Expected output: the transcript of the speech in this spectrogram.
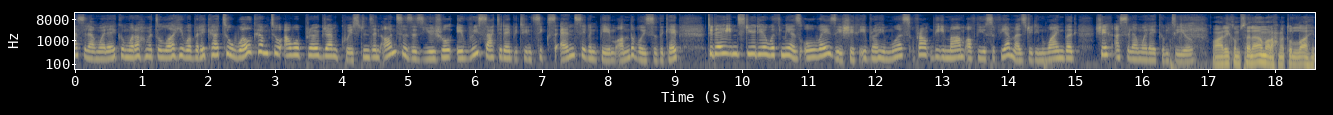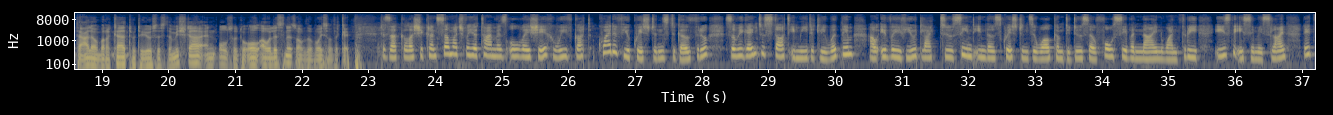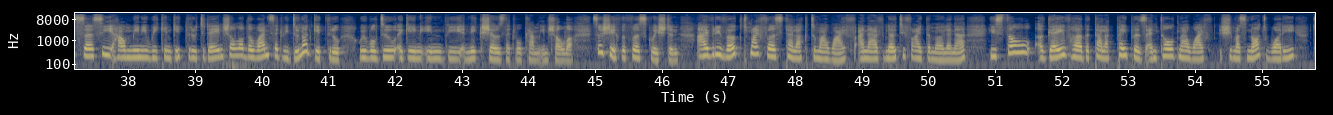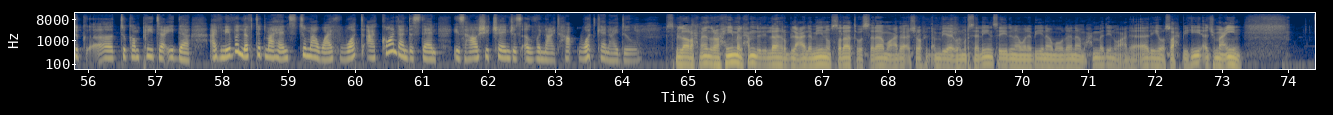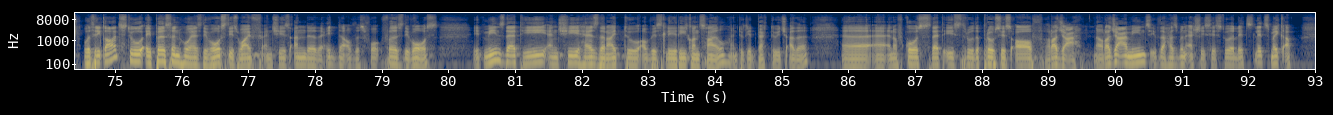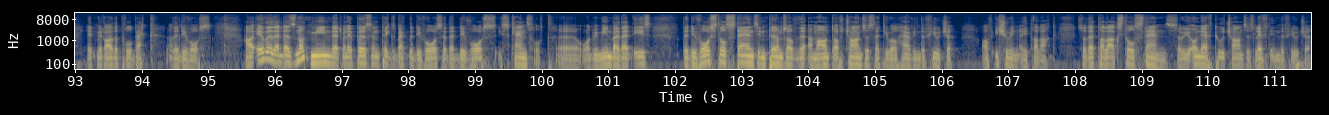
Assalamu alaikum wa rahmatullahi wa barakatuh. Welcome to our program Questions and Answers as usual every Saturday between 6 and 7 p.m. on the Voice of the Cape. Today in studio with me as always is Sheikh Ebrahim Moos from the Imam of the Yusufia Masjid in Wynberg. Sheikh, assalamu alaikum to you. Wa alaikum salam wa rahmatullahi ta'ala wa barakatuh to you Sister Mishka and also to all our listeners of the Voice of the Cape. Jazakallah shukran so much for your time as always Sheikh. We've got quite a few questions to go through so we're going to start immediately with them. However, if you'd like to send in those questions, you're welcome to do so. 47913 is the SMS line. Let's uh, see how many we can get through today. Inshallah, the ones that we do not get through, we will do again in the next shows that will come, inshallah. So, Sheikh, the first question. I've revoked my first talak to my wife and I've notified the Molana. He still uh, gave her the talak papers and told my wife she must not worry to, uh, to complete her iddah. I've never lifted my hands to my wife What I can't understand is how she changes overnight. How, what can I do? بسم الله الرحمن الرحيم الحمد لله رب العالمين والصلاة والسلام على أشرف الأنبياء والمرسلين سيدنا ونبينا ومولانا محمد وعلى آله وصحبه أجمعين With regards to a person who has divorced his wife and she is under the iddah of this first divorce, it means that he and she has the right to obviously reconcile and to get back to each other. Uh, and of course, that is through the process of raj'ah. Now, raj'ah means if the husband actually says to her, let's, let's make up, let me rather pull back okay. the divorce. However, that does not mean that when a person takes back the divorce, that that divorce is cancelled. Uh, what we mean by that is the divorce still stands in terms of the amount of chances that you will have in the future of issuing a talaq. So that talaq still stands. So you only have two chances left in the future.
